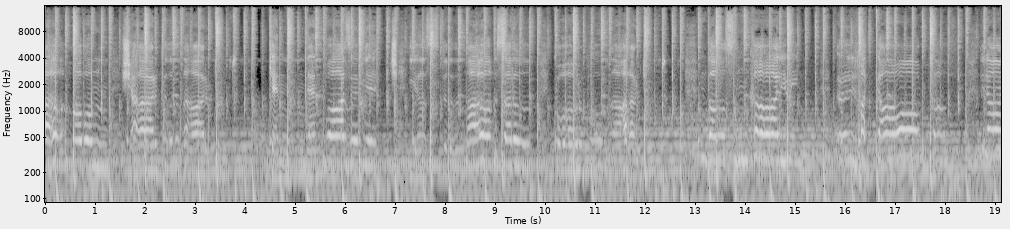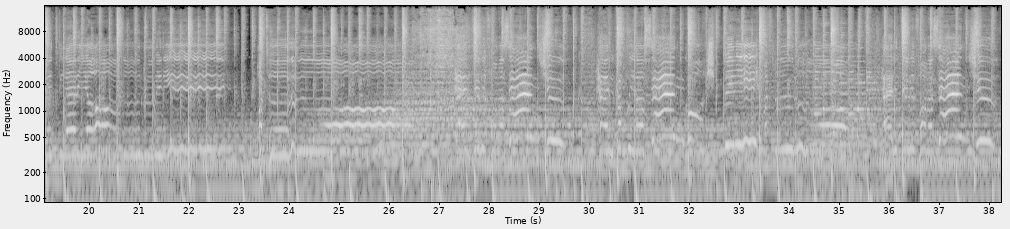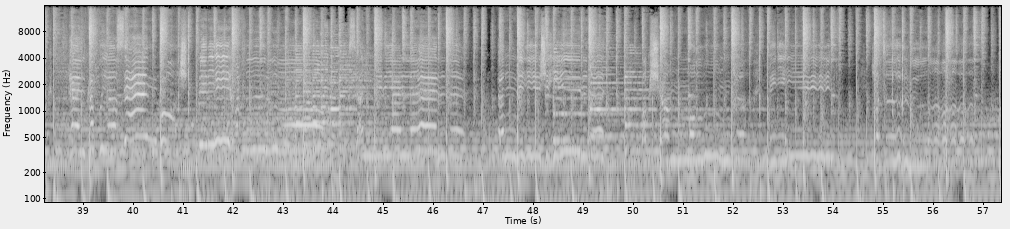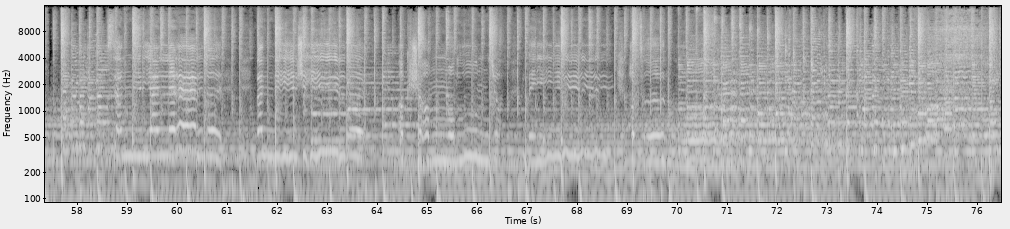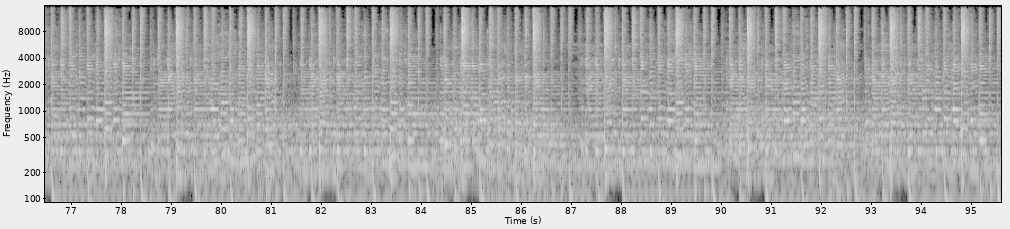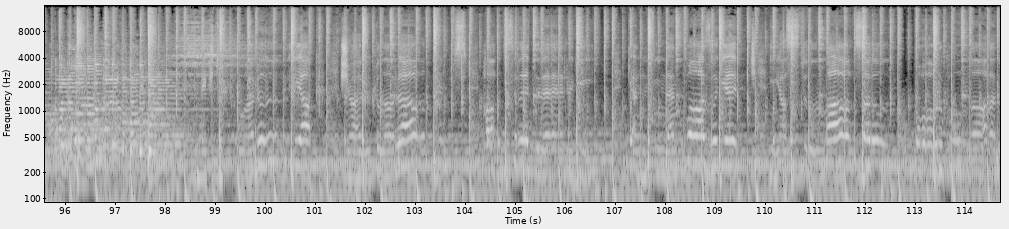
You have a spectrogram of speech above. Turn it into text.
Şahobun şarkılar tut. Kendinden vazgeç Yastığına sarıl Korkular tut. Dalsın kalbin Öl hatta orada. Lanetler yağ sarıl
